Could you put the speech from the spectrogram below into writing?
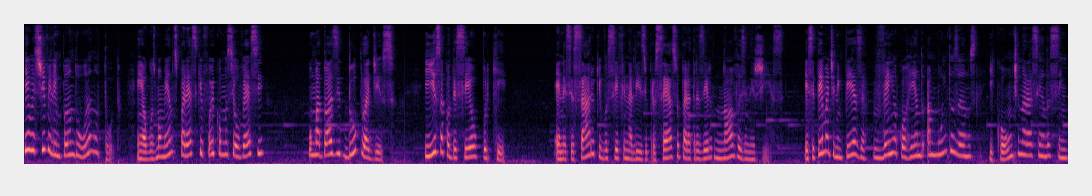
eu estive limpando o ano todo. Em alguns momentos parece que foi como se houvesse uma dose dupla disso. E isso aconteceu porque é necessário que você finalize o processo para trazer novas energias. Esse tema de limpeza vem ocorrendo há muitos anos e continuará sendo assim,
